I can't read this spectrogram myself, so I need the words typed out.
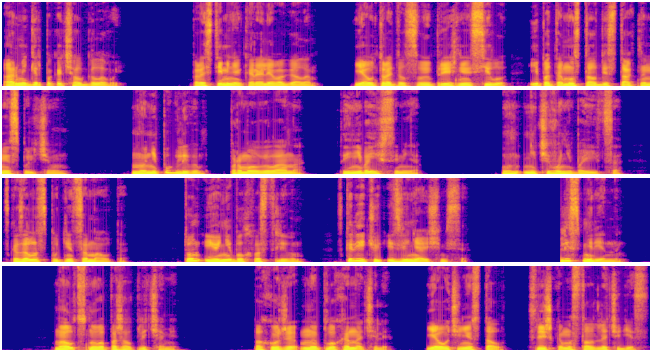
Армигер покачал головой. «Прости меня, королева Гала. Я утратил свою прежнюю силу и потому стал бестактным и вспыльчивым». «Но не пугливым», — промолвила она. «Ты не боишься меня?» «Он ничего не боится», — сказала спутница Маута. Тон ее не был хвастливым, скорее чуть извиняющимся. Или смиренным. Маут снова пожал плечами. «Похоже, мы плохо начали. Я очень устал, слишком устал для чудес.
